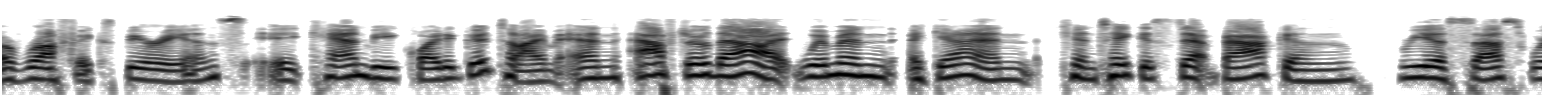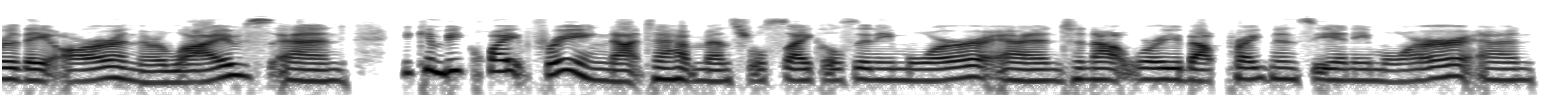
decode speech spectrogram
a rough experience. It can be quite a good time. And after that, women again can take a step back and reassess where they are in their lives. And it can be quite freeing not to have menstrual cycles anymore and to not worry about pregnancy anymore. And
